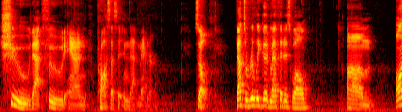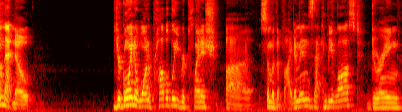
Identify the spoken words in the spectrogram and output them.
chew that food and process it in that manner. So that's a really good method as well. Um, on that note, you're going to want to probably replenish uh, some of the vitamins that can be lost during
